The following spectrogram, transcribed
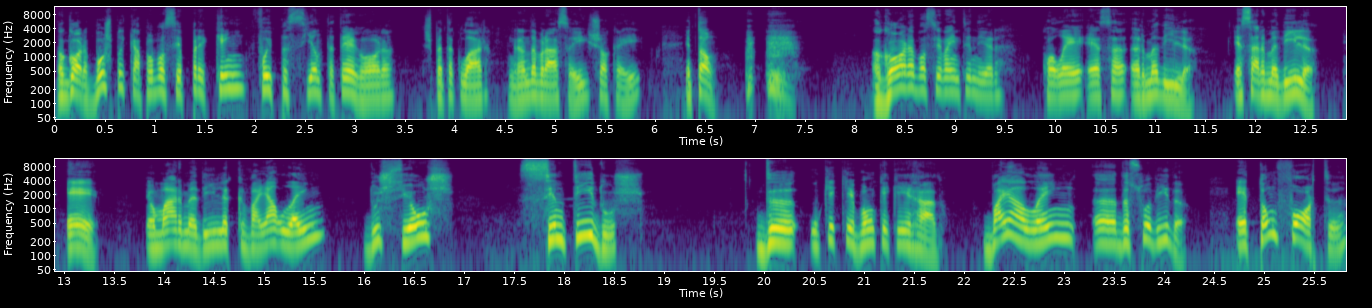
Agora, vou explicar para você, para quem foi paciente até agora, espetacular, um grande abraço aí, choca aí. Então, agora você vai entender qual é essa armadilha. Essa armadilha é, é uma armadilha que vai além dos seus sentidos de o que é que é bom, o que é que é errado. Vai além uh, da sua vida. É tão forte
